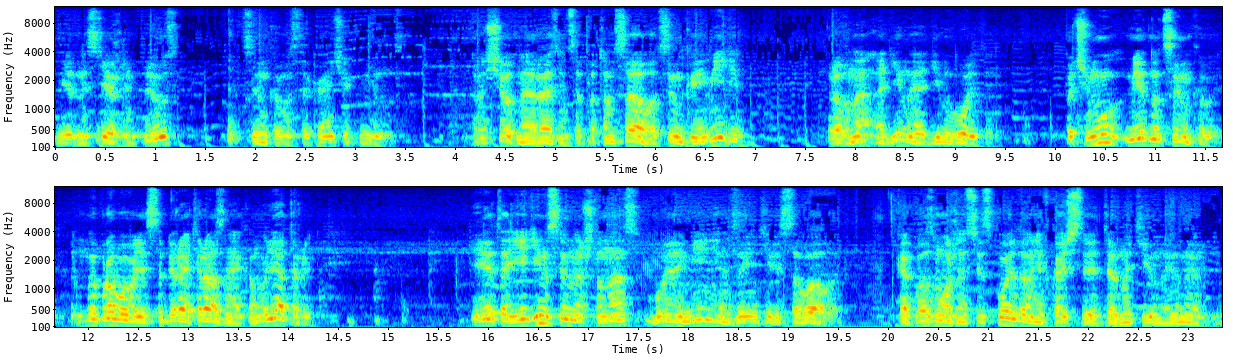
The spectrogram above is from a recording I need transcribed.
Медный стержень плюс, цинковый стаканчик минус. Расчетная разница потенциала цинка и меди равна 1,1 вольта. Почему медно-цинковый? Мы пробовали собирать разные аккумуляторы. И это единственное, что нас более-менее заинтересовало как возможность использования в качестве альтернативной энергии.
